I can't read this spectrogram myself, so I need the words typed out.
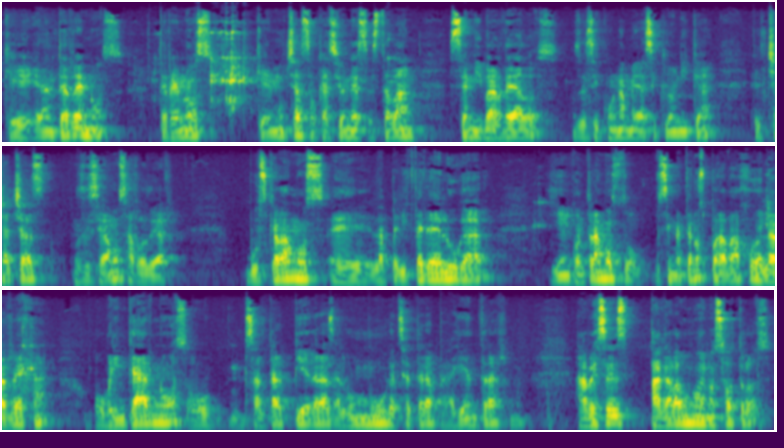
que eran terrenos, terrenos que en muchas ocasiones estaban semibardeados, es decir, con una media ciclónica, el Chachas nos decía, vamos a rodear. Buscábamos eh, la periferia del lugar y encontramos, si meternos por abajo de la reja, o brincarnos o saltar piedras, algún muro, etcétera, para allá entrar. A veces pagaba uno de nosotros,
